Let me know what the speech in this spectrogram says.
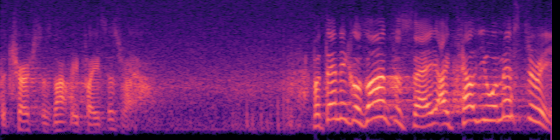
The church does not replace Israel. But then he goes on to say, I tell you a mystery.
